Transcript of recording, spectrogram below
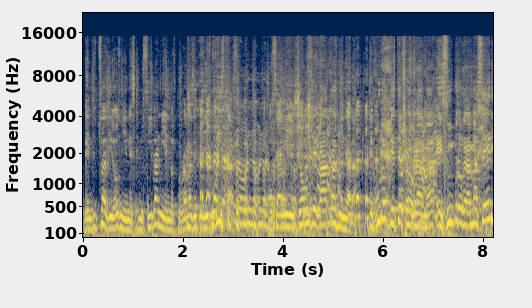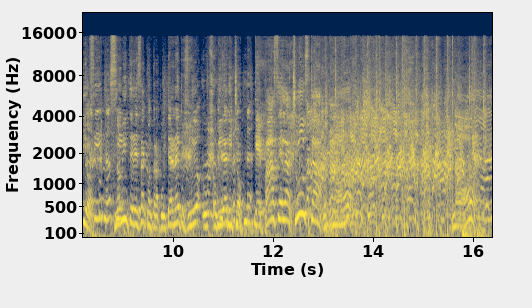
bendito a Dios, ni en exclusiva ni en los programas de peliculistas. No, no, no. O sea, ni en shows de gatas ni nada. Te juro que este programa es un programa serio. Sí, no, sí. me interesa contrapuntear a nadie, porque si no hu- hubiera dicho, ¡que pase la chusca! No. No.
